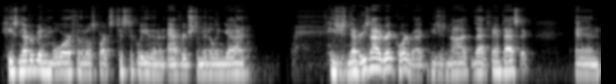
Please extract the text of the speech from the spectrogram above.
He's never been more, for the most part, statistically, than an average to middling guy. He's just never, he's not a great quarterback. He's just not that fantastic. And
